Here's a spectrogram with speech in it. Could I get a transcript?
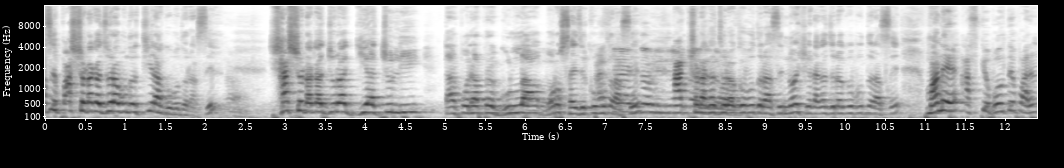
আজকে পাঁচশো টাকা জোড়া বন্ধুর চিরা কবুতর আছে। হ্যাঁ। সাতশো টাকা জোড়া গিয়া চুলি তারপরে আপনার গোল্লা বড় সাইজের কবুতর আছে। আটশো টাকা জোড়া কবুতর আছে নয়শো টাকা জোড়া কবুতর আছে। মানে আজকে বলতে পারেন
